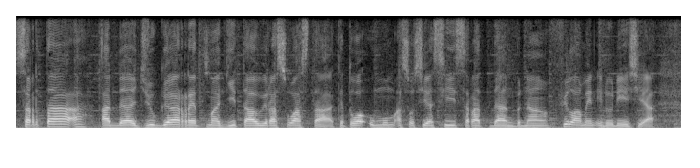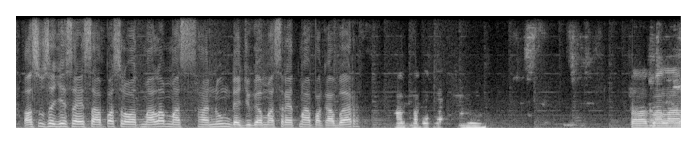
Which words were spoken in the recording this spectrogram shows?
serta ada juga Retma Gita Wiraswasta, Ketua Umum Asosiasi Serat dan Benang Filamen Indonesia. Langsung saja saya sapa, selamat malam Mas Hanung dan juga Mas Retma, apa kabar? Selamat malam, Selamat malam.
